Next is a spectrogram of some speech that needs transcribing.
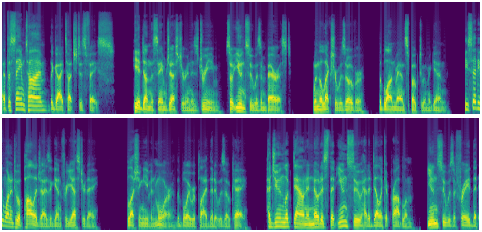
At the same time, the guy touched his face. He had done the same gesture in his dream, so Yunsu was embarrassed. When the lecture was over, the blond man spoke to him again. He said he wanted to apologize again for yesterday. Blushing even more, the boy replied that it was okay. Hajun looked down and noticed that Yunsu had a delicate problem. Yunsu was afraid that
